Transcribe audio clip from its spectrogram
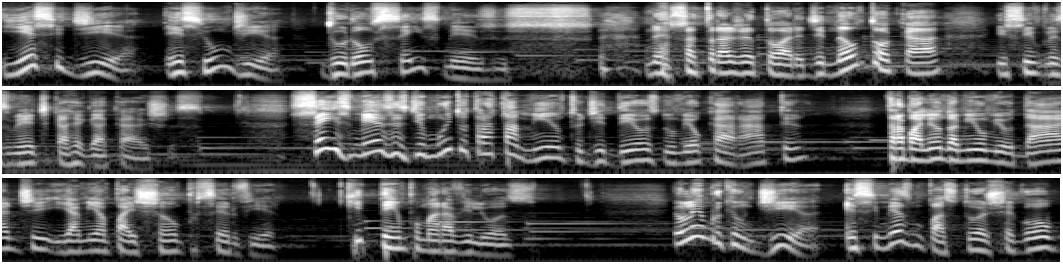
E esse dia, esse um dia, durou seis meses nessa trajetória de não tocar e simplesmente carregar caixas. Seis meses de muito tratamento de Deus no meu caráter, trabalhando a minha humildade e a minha paixão por servir. Que tempo maravilhoso. Eu lembro que um dia, esse mesmo pastor chegou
